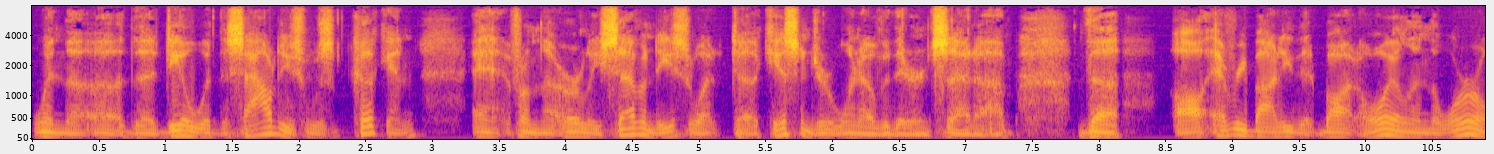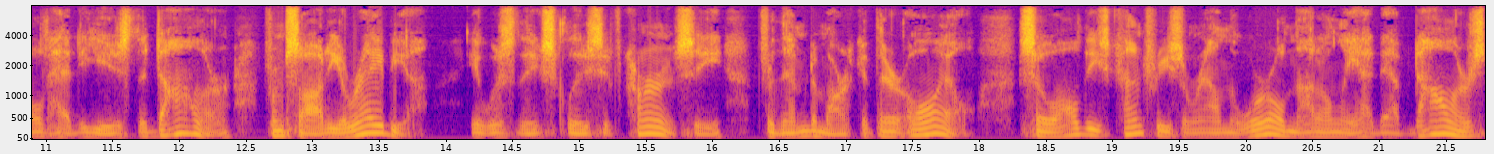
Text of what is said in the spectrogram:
when the uh, the deal with the Saudis was cooking uh, from the early 70s what uh, Kissinger went over there and set up the all everybody that bought oil in the world had to use the dollar from Saudi Arabia it was the exclusive currency for them to market their oil. So all these countries around the world not only had to have dollars,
